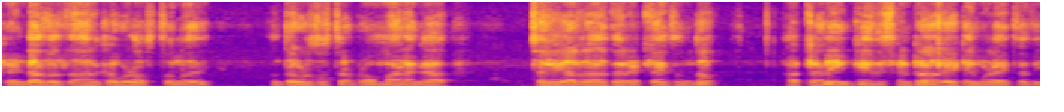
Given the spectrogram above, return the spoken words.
టెండర్లు దానిక కూడా వస్తున్నది. అంతా కూడా చూస్తే బ్రహ్మాండంగా చలిగాల రహదారి ఎట్లయితుందో అట్లనే ఇంక ఇది సెంట్రల్ రేటింగ్ కూడా అవుతుంది.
